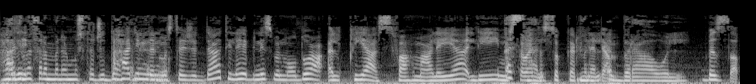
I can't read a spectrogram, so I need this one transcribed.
هذه مثلا من المستجدات هذه من. المستجدات اللي هي بالنسبة لموضوع القياس فاهمة علي؟ لمستويات السكر في من الدم. الإبرة وال بالضبط.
